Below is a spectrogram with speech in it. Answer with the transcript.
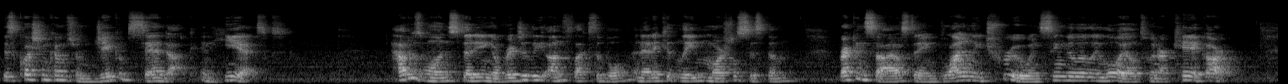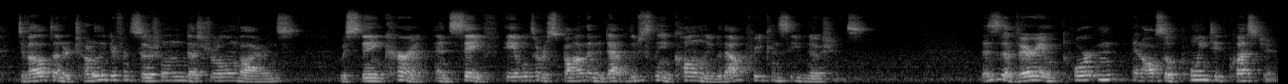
This question comes from Jacob Sandok, and he asks, How does one studying a rigidly unflexible and etiquette-laden martial system reconcile staying blindly true and singularly loyal to an archaic art, developed under totally different social and industrial environs, with staying current and safe, able to respond and adapt loosely and calmly without preconceived notions? This is a very important and also pointed question.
